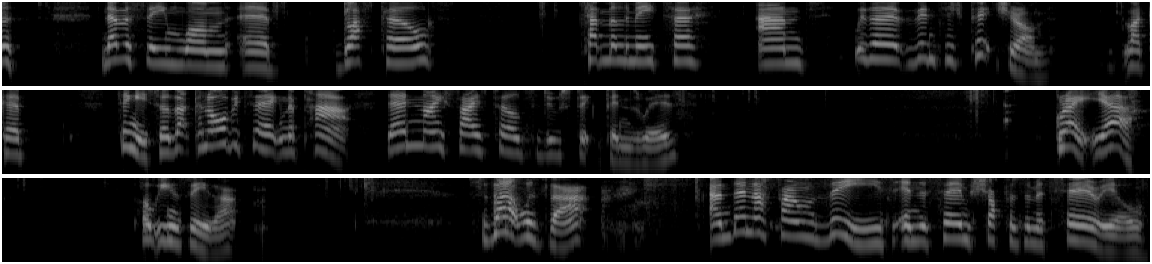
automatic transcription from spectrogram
Never seen one. Uh, glass pearls, 10mm, and with a vintage picture on. Like a thingy. So that can all be taken apart. They're nice size pearls to do stick pins with. Great, yeah. Hope you can see that. So that was that. And then I found these in the same shop as the material.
